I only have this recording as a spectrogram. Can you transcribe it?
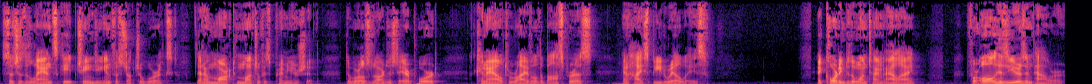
such as the landscape changing infrastructure works that have marked much of his premiership the world's largest airport, a canal to rival the Bosporus, and high speed railways. According to the one time ally, for all his years in power,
